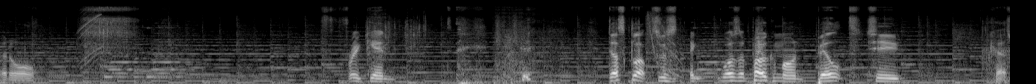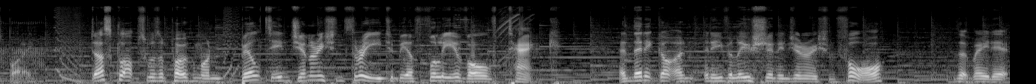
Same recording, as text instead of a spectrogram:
at all. Freaking... Dusclops was a, was a Pokemon built to... Curse body. Dusclops was a Pokemon built in Generation 3 to be a fully evolved tank. And then it got an, an evolution in Generation 4 that made it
